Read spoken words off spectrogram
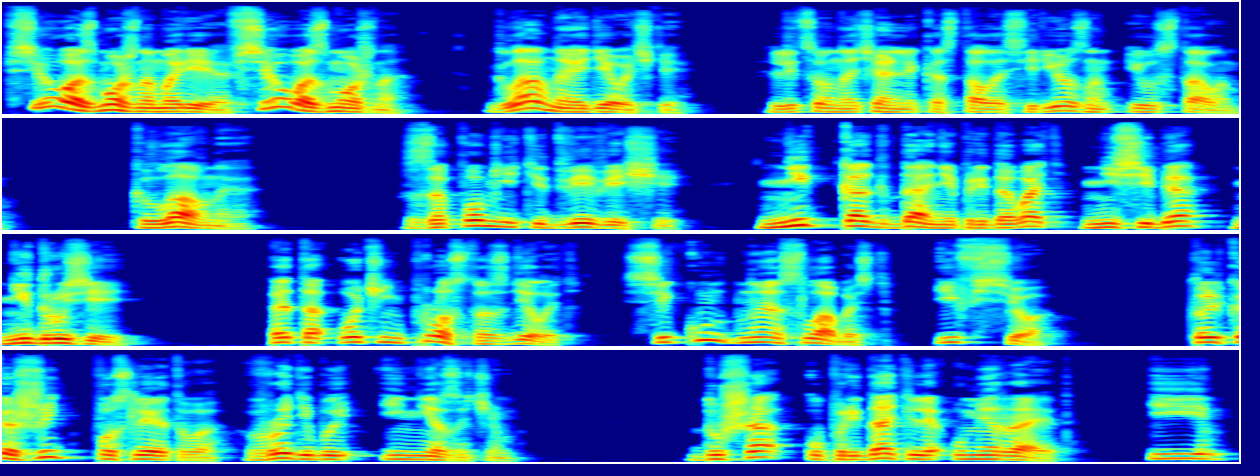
все возможно, Мария, все возможно. Главное, девочки, Лицо начальника стало серьезным и усталым. Главное. Запомните две вещи. Никогда не предавать ни себя, ни друзей. Это очень просто сделать. Секундная слабость. И все. Только жить после этого вроде бы и незачем. Душа у предателя умирает. И...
